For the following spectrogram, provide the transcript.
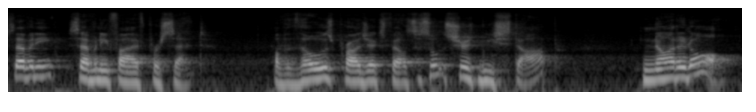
70, 75% of those projects fail. So, should we stop? Not at all.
